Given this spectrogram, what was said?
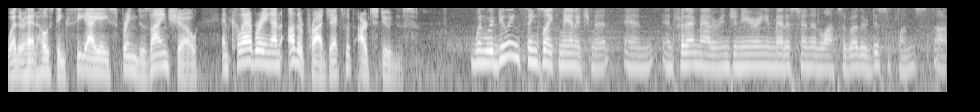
Weatherhead hosting CIA Spring Design Show and collaborating on other projects with art students. When we're doing things like management, and, and for that matter, engineering and medicine and lots of other disciplines, uh,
